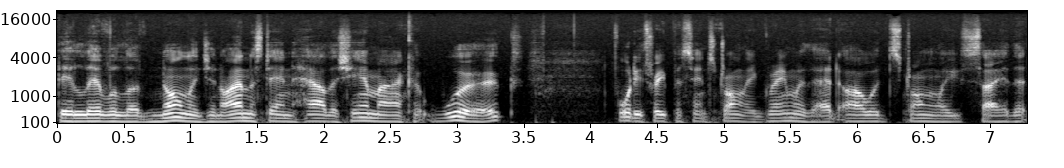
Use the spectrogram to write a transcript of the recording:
their level of knowledge. And I understand how the share market works. 43% strongly agreeing with that. I would strongly say that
